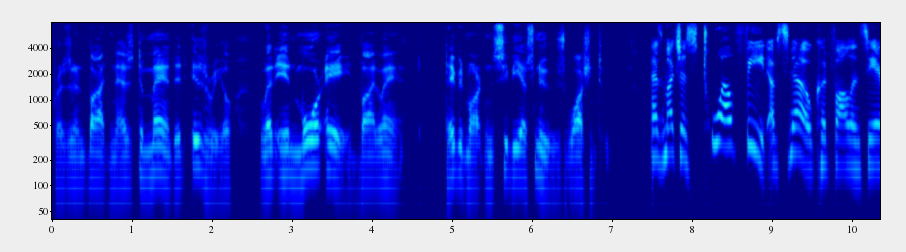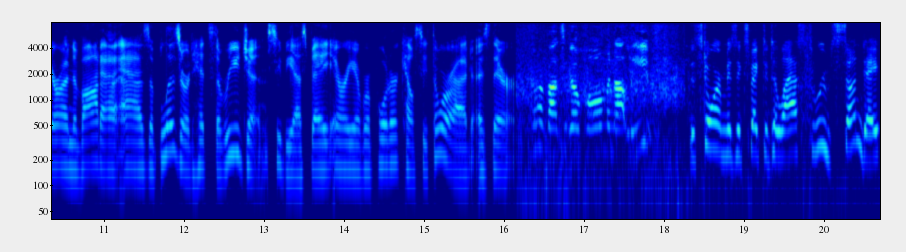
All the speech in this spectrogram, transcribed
President Biden has demanded Israel let in more aid by land. David Martin, CBS News, Washington. As much as 12 feet of snow could fall in Sierra Nevada as a blizzard hits the region. CBS Bay Area reporter Kelsi Thorud is there. I'm about to go home and not leave. The storm is expected to last through Sunday,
